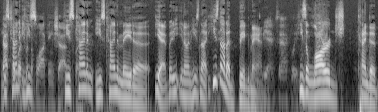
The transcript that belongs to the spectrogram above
Not He's so kinda- much with he's- the blocking shots. he's but- kind of he's kind of made a yeah, but he, you know, and he's not he's not a big man. yeah, exactly. He's a large kind of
